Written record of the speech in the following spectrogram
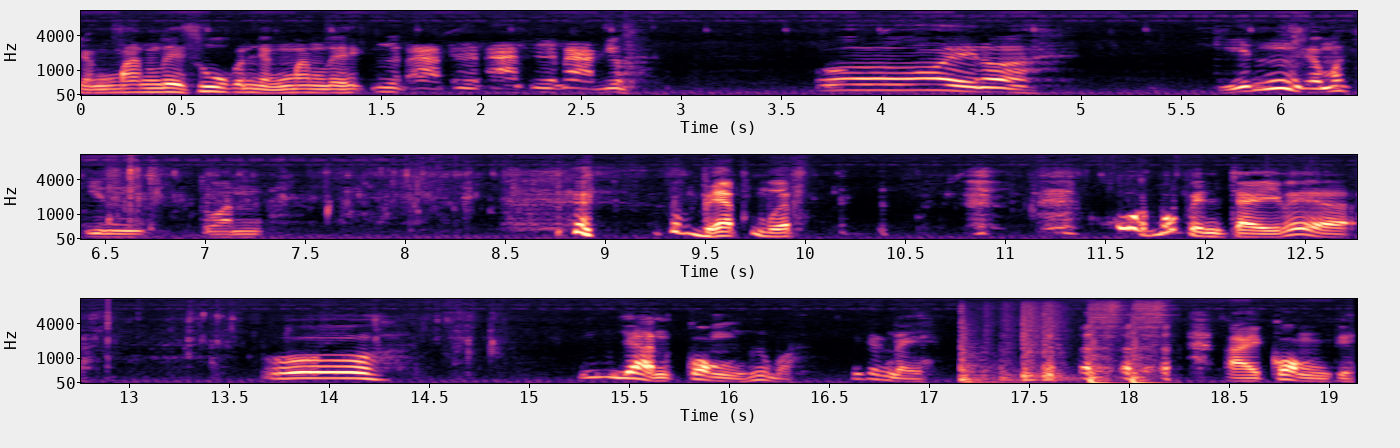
อย่างมันเลยสู้กันอย่างมันเลยเอือดอาดเอือดอาดเอือดอาดอยู่ โอ้ยเนาะกินก็มากินตอน แบบเหมือดโคตรบ่เป็นใจเลยอะ โอ้ย่านกล้องคือบ่ไม่จังไดอายกล้องติ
